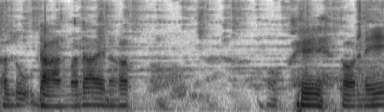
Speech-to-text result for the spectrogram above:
ทะลุด่านมาได้นะครับ โอเค ตอนนี้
